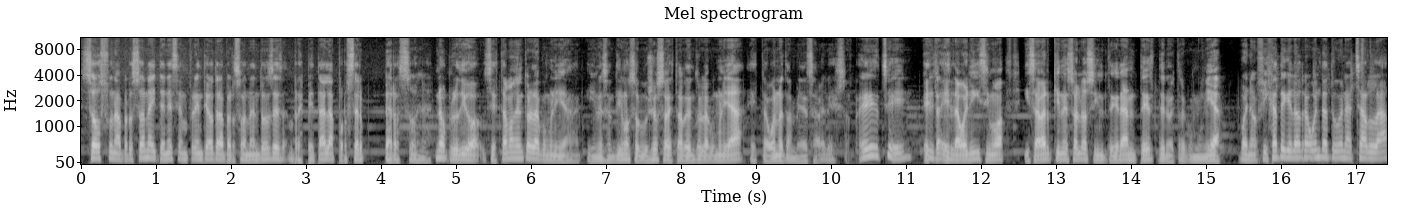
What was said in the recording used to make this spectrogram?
sos una persona y tenés enfrente a otra persona. Entonces, respetala por ser persona. No, pero digo, si estamos dentro de la comunidad y nos sentimos orgullosos de estar dentro de la comunidad, está bueno también saber eso. Eh, sí. Está, sí, está sí. buenísimo y saber quiénes son los integrantes de nuestra comunidad. Bueno, fíjate que la otra vuelta tuve una charla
